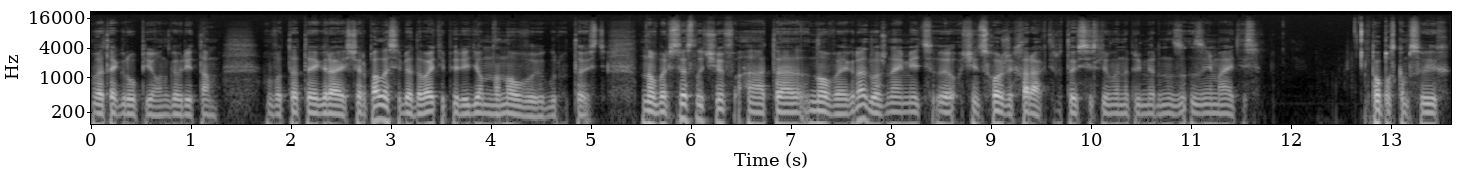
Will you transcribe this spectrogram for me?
в этой группе, он говорит там, вот эта игра исчерпала себя, давайте перейдем на новую игру. То есть, но в большинстве случаев а, эта новая игра должна иметь э, очень схожий характер. То есть, если вы, например, занимаетесь попуском своих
